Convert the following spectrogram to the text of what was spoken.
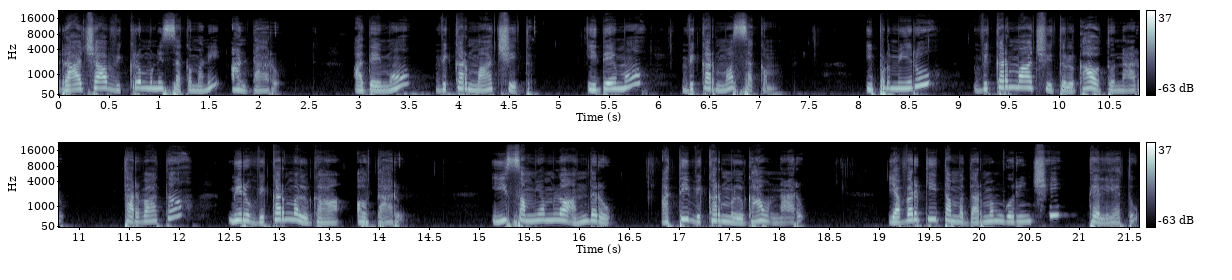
రాజా విక్రముని శకమని అంటారు. అదేమో వికర్మాచీత్ ఇదేమో వికర్మ శకం ఇప్పుడు మీరు వికర్మాచీతులుగా అవుతున్నారు. తర్వాత మీరు వికర్మలుగా అవుతారు. ఈ సమయంలో అందరూ అతి వికర్ములుగా ఉన్నారు. ఎవరికీ తమ ధర్మం గురించి తెలియదు.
